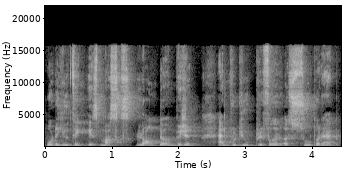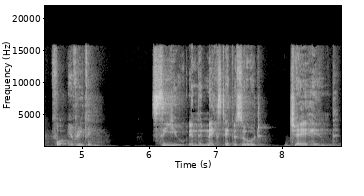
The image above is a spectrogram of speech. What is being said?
What do you think is Musk's long term vision? And would you prefer a super app for everything? See you in the next episode. Jai Hind.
